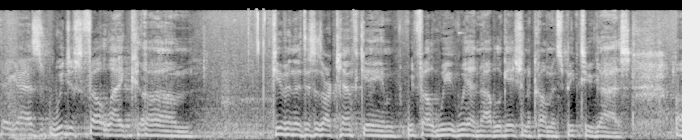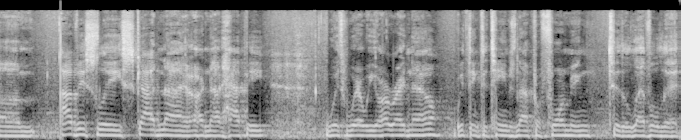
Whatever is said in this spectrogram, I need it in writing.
Hey guys, we just felt like, um, given that this is our 10th game, we felt we, we had an obligation to come and speak to you guys. Um, obviously, Scott and I are not happy with where we are right now. We think the team's not performing to the level that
